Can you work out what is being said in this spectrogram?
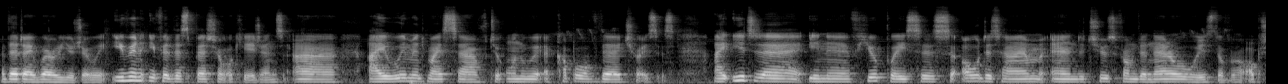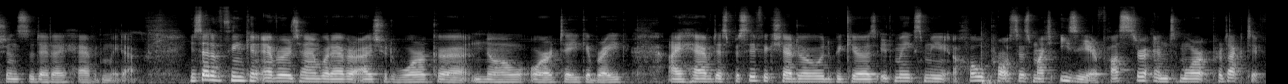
that I wear usually. Even if it is special occasions, uh, I limit myself to only a couple of the choices. I eat uh, in a few places all the time and choose from the narrow list of options that I have made up. Instead of thinking every time whatever I should work, uh, know, or take a break, I have the specific scheduled because it makes me a whole process much easier, faster, and more productive,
